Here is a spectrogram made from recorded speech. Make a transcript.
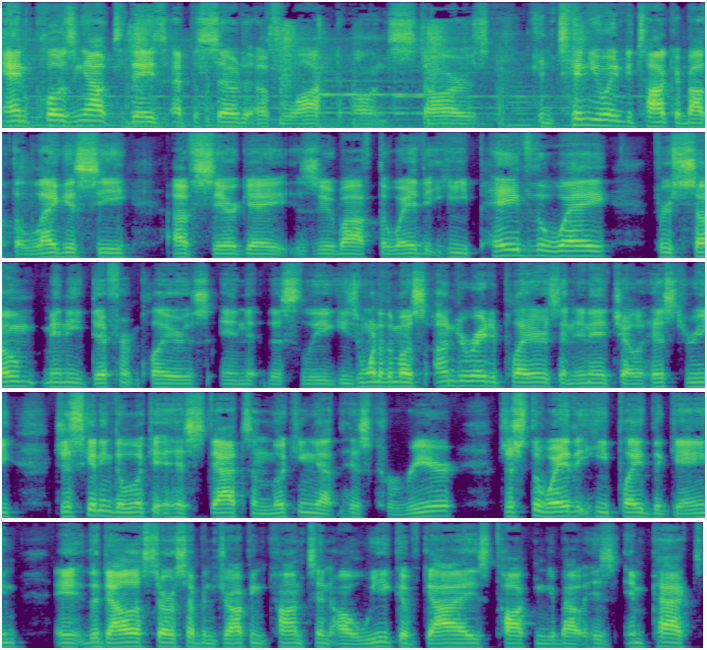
And closing out today's episode of Locked on Stars, continuing to talk about the legacy of Sergei Zubov, the way that he paved the way for so many different players in this league. He's one of the most underrated players in NHL history. Just getting to look at his stats and looking at his career, just the way that he played the game. Eh, the Dallas Stars have been dropping content all week of guys talking about his impact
